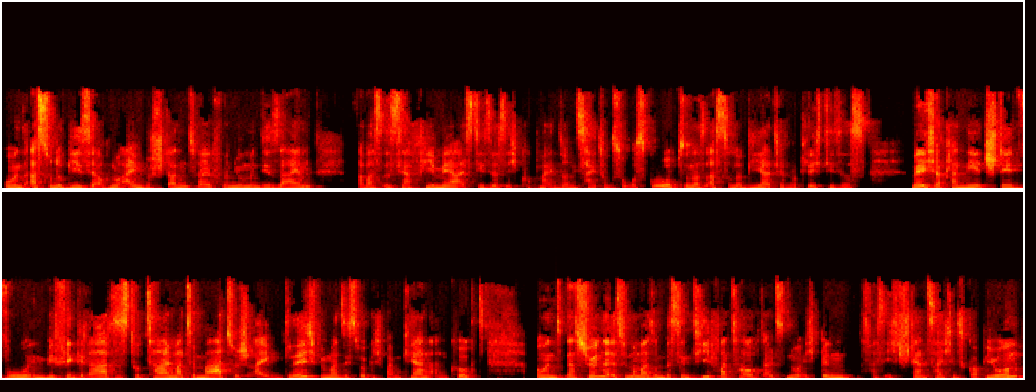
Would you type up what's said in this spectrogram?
Und Astrologie ist ja auch nur ein Bestandteil von Human Design. Aber es ist ja viel mehr als dieses, ich gucke mal in so ein Zeitungshoroskop, sondern das Astrologie hat ja wirklich dieses welcher Planet steht wo, in wie viel Grad. Es ist total mathematisch eigentlich, wenn man sich es wirklich beim Kern anguckt. Und das Schöne ist, wenn man mal so ein bisschen tiefer taucht als nur, ich bin, was weiß ich, Sternzeichen Skorpion,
